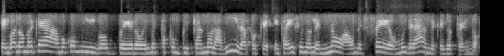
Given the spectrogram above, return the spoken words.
tengo al hombre que amo conmigo, pero él me está complicando la vida porque está diciéndole no a un deseo muy grande que yo tengo.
